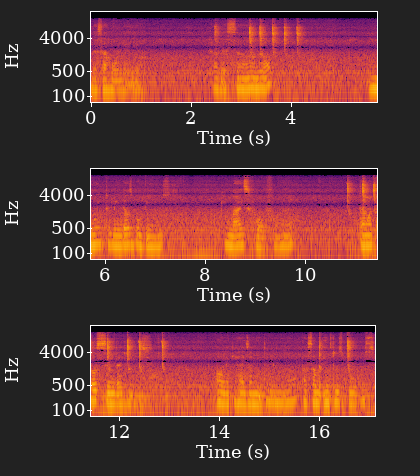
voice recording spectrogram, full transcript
dessa rolha aí, ó. Atravessando, ó. Muito lindo os bobinhos. Que mais fofo, né? Tá uma toceira, gente. Olha que enraizamento lindo, ó. Passando entre os bulbos.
